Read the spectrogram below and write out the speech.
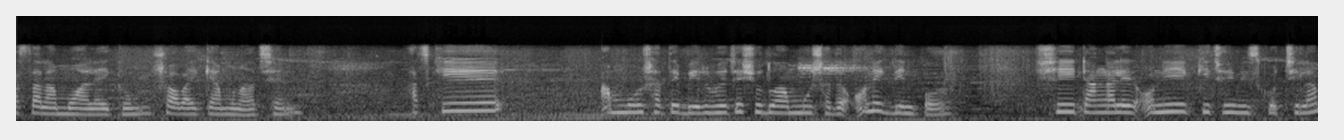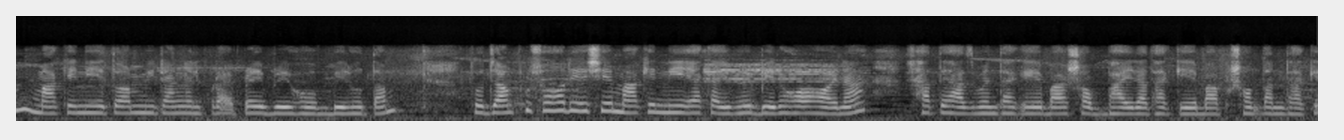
আসসালামু আলাইকুম সবাই কেমন আছেন আজকে আম্মুর সাথে বের হয়েছে শুধু আম্মুর সাথে অনেক দিন পর সেই টাঙ্গালের অনেক কিছুই মিস করছিলাম। মাকে নিয়ে তো আমি টাঙ্গাইল প্রায় প্রায় বের বের হতাম। তো জামপুর শহরে এসে মাকে নিয়ে একা এইভাবে বের হওয়া হয় না। সাথে হাজব্যান্ড থাকে বা সব ভাইরা থাকে বা সন্তান থাকে,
